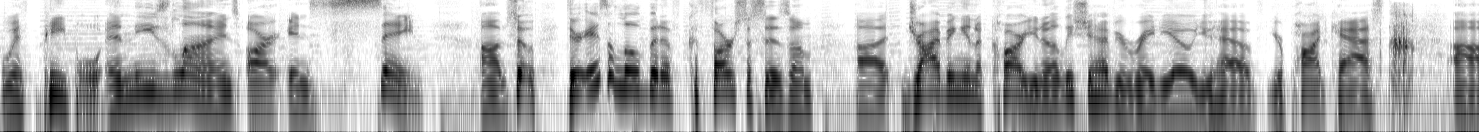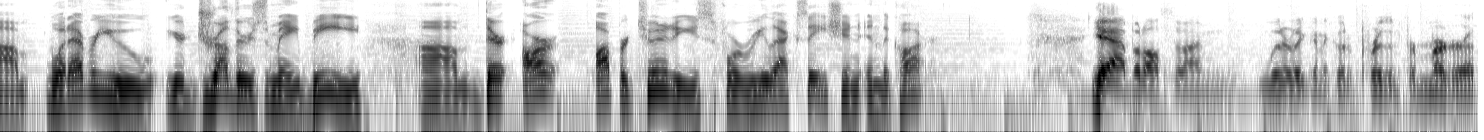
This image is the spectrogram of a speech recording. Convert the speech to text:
with people, and these lines are insane. Um, so there is a little bit of catharsism uh, driving in a car. You know, at least you have your radio, you have your podcast, um, whatever you your druthers may be. Um, there are opportunities for relaxation in the car. Yeah, but also I'm literally going to go to prison for murder at,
